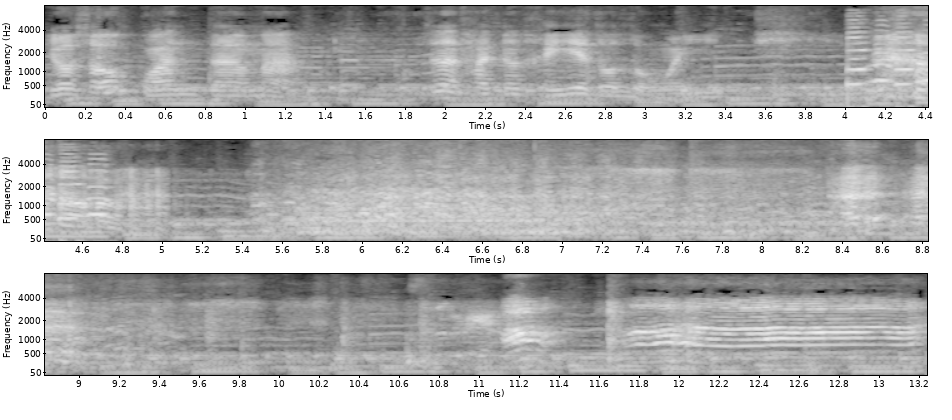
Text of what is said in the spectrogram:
有时候关灯嘛，真的他跟黑夜都融为一体。四六二啊！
